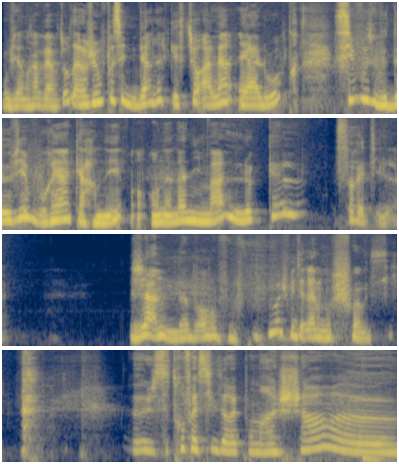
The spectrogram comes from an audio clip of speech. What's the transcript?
viendra vers d'autres. Alors je vais vous poser une dernière question à l'un et à l'autre. Si vous, vous deviez vous réincarner en, en un animal, lequel serait-il? Jeanne, d'abord. Moi, je vous dirais mon choix aussi. Euh, c'est trop facile de répondre à un chat. euh,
